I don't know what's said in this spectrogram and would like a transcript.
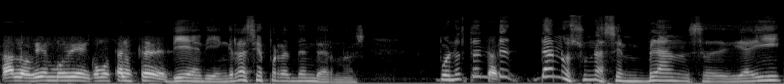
Carlos, bien, muy bien. ¿Cómo están ustedes? Bien, bien. Gracias por atendernos. Bueno, danos una semblanza desde ahí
